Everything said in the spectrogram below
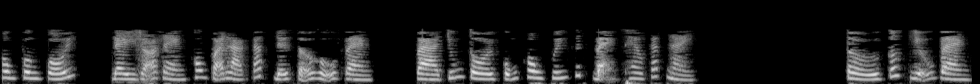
không phân phối, đây rõ ràng không phải là cách để sở hữu vàng, và chúng tôi cũng không khuyến khích bạn theo cách này. Tự cất giữ vàng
